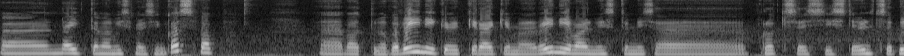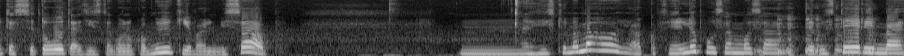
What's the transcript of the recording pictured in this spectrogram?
näitame, mis meil siin kasvab, vaatame ka veinikööki, räägime veini valmistamise protsessist ja üldse, kuidas see toode siis nagu, nagu müügivalmis saab mm,. istume maha ja hakkab selline lõbusam osa, degusteerime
